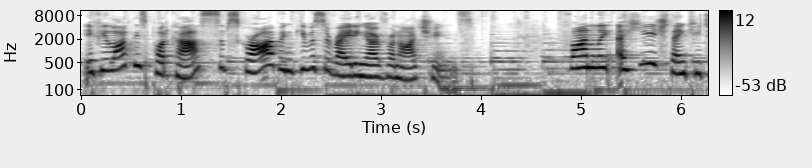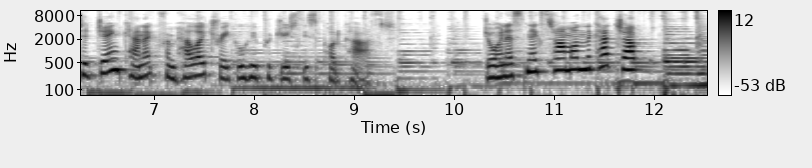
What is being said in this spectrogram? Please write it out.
if you like this podcast, subscribe and give us a rating over on iTunes. Finally, a huge thank you to Jen Canuck from Hello Treacle who produced this podcast. Join us next time on The Catch Up.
